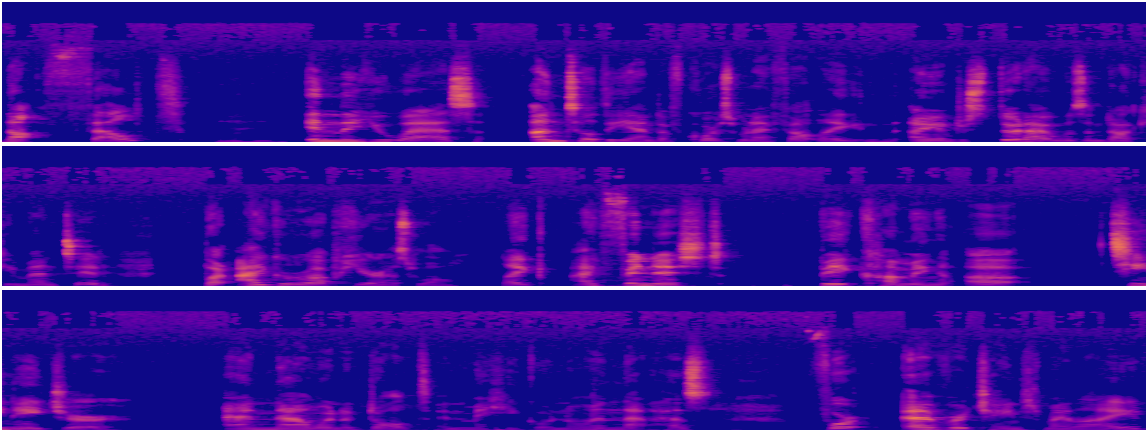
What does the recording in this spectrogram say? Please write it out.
not felt Mhm. in the US until the end, of course, when I felt like I understood I was undocumented. But I grew up here as well. Like, I finished becoming a teenager and now an adult in Mexico, no? And that has forever changed my life.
